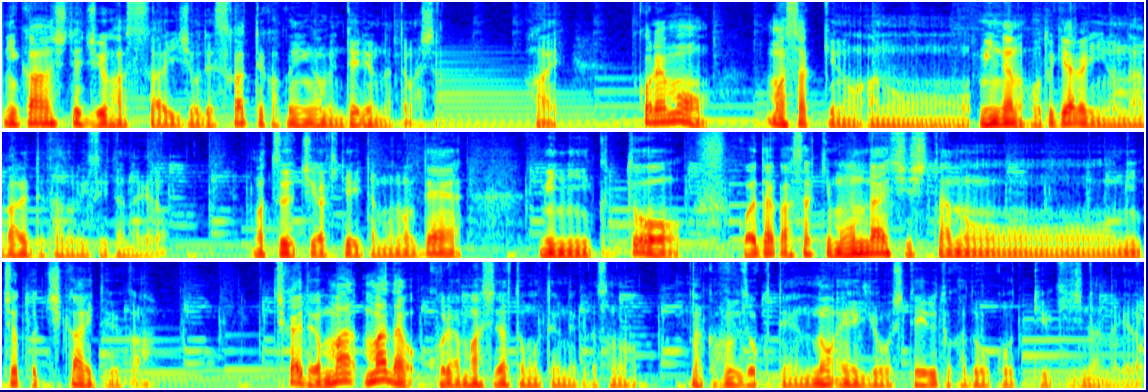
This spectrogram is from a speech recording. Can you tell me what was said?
に関して18歳以上ですかって確認画面出るようになってました。はい。これも、まあさっきの、あのー、みんなのフォトギャラリーの流れでたどり着いたんだけど、まあ通知が来ていたもので、見に行くと、これだからさっき問題視したのにちょっと近いというか、近いというか、ま、まだこれはマシだと思ってるんだけど、その、なんか風俗店の営業をしているとかどうこうっていう記事なんだけど、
